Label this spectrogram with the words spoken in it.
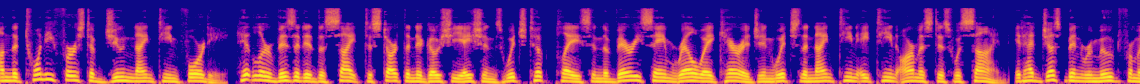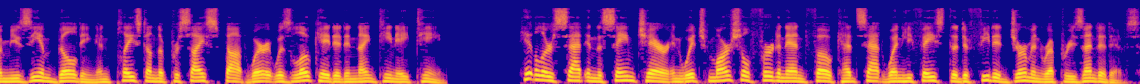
On 21 June 1940, Hitler visited the site to start the negotiations which took place in the very same railway carriage in which the 1918 armistice was signed it had just been removed from a museum building and placed on the precise spot where it was located in 1918. Hitler sat in the same chair in which Marshal Ferdinand Foch had sat when he faced the defeated German representatives.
